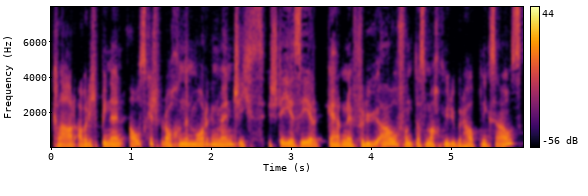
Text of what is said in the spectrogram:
klar, aber ich bin ein ausgesprochener Morgenmensch. Ich stehe sehr gerne früh auf und das macht mir überhaupt nichts aus.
